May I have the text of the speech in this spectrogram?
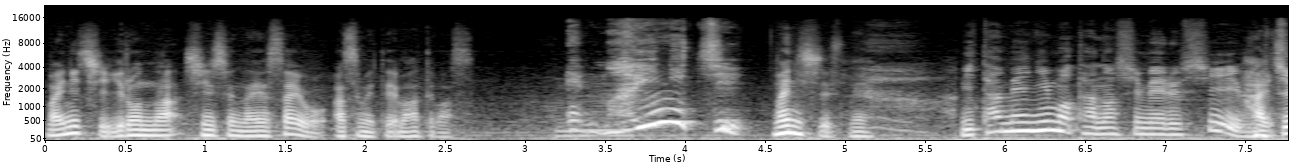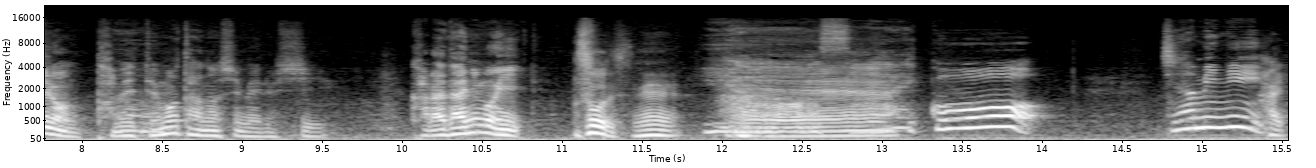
毎日いろんな新鮮な野菜を集めて回ってます。え毎日？毎日ですね。見た目にも楽しめるし、もちろん食べても楽しめるし、体にもいいそうですね。いや最高。ちなみに、はい、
